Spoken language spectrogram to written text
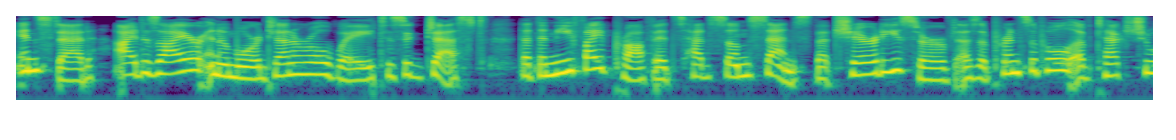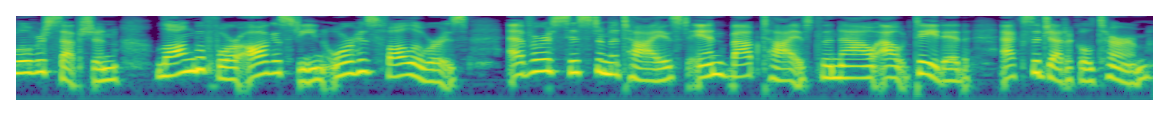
Instead, I desire in a more general way to suggest that the Nephite prophets had some sense that charity served as a principle of textual reception long before Augustine or his followers ever systematized and baptized the now outdated exegetical term.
